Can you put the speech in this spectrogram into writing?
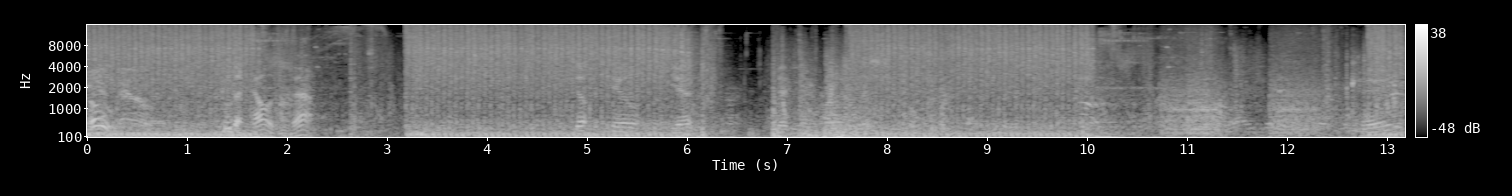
Oh! Who the hell is that? Don't kill yet. Deadly Chronicles. Okay.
